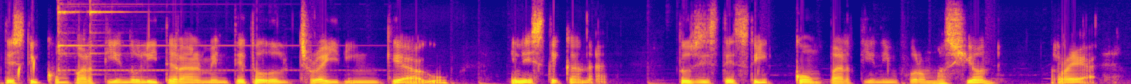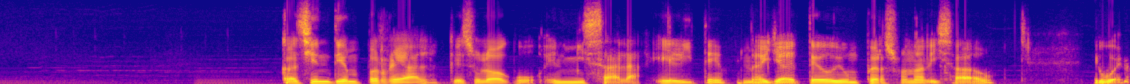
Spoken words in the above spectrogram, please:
te estoy compartiendo literalmente todo el trading que hago en este canal. Entonces te estoy compartiendo información real. Casi en tiempo real, que eso lo hago en mi sala élite. ya te doy un personalizado. Y bueno,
